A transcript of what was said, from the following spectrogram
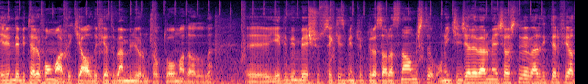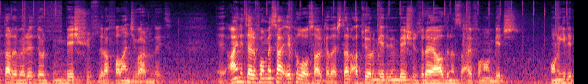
elinde bir telefon vardı ki aldığı fiyatı ben biliyorum çok da olmadı alalı. e, 7500-8000 Türk Lirası arasında almıştı. Onu ikinci ele vermeye çalıştı ve verdikleri fiyatlar da böyle 4500 lira falan civarındaydı. E, aynı telefon mesela Apple olsa arkadaşlar atıyorum 7500 liraya aldınız iPhone 11 onu gidip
